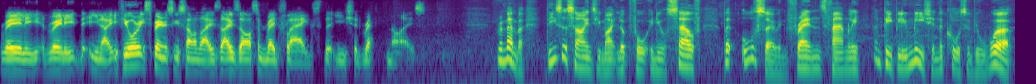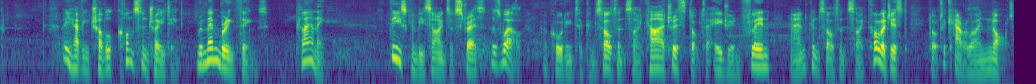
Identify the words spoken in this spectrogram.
really, really, you know, if you're experiencing some of those, those are some red flags that you should recognise. Remember, these are signs you might look for in yourself, but also in friends, family, and people you meet in the course of your work. Are you having trouble concentrating, remembering things, planning? These can be signs of stress as well, according to consultant psychiatrist Dr. Adrian Flynn and consultant psychologist Dr. Caroline Knott.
